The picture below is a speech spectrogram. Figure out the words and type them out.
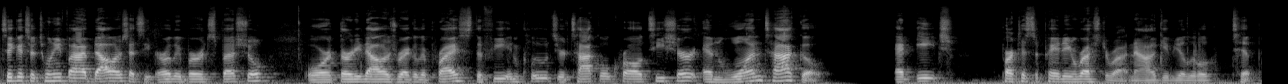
Tickets are $25. That's the early bird special or $30 regular price. The fee includes your taco crawl t-shirt and one taco at each participating restaurant. Now I'll give you a little tip.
